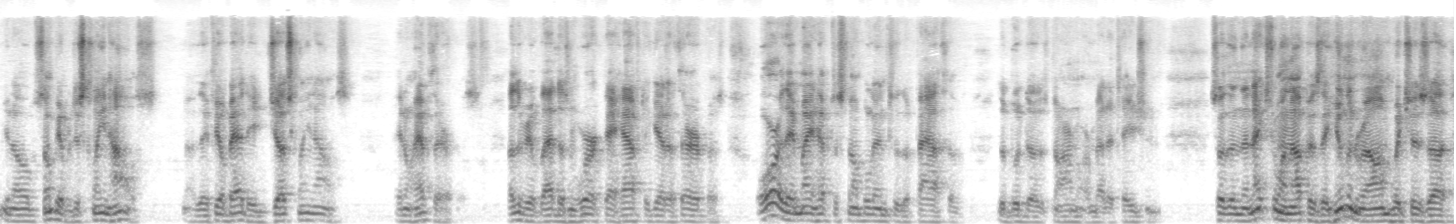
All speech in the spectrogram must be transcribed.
you know some people just clean house. They feel bad. They just clean house. They don't have therapists. Other people that doesn't work. They have to get a therapist, or they might have to stumble into the path of the Buddha's Dharma or meditation. So then the next one up is the human realm, which is a uh,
